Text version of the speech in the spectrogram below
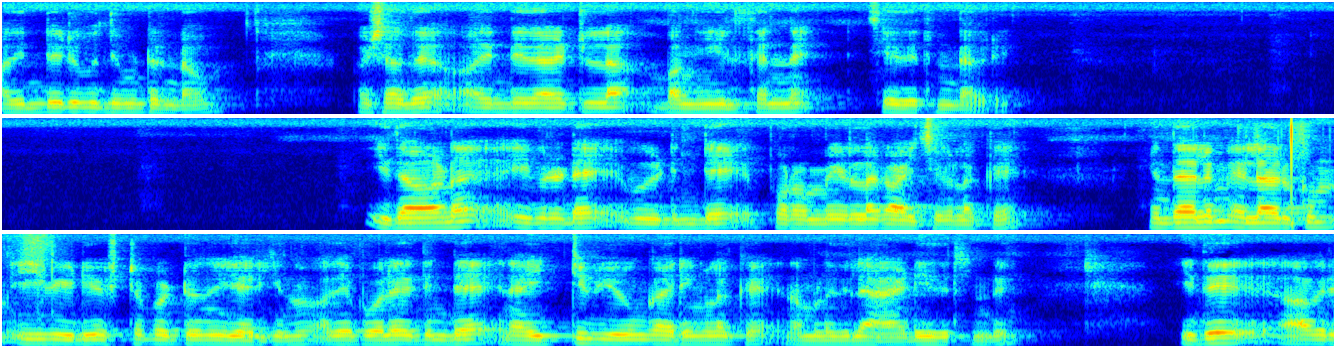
അതിന്റെ ഒരു ബുദ്ധിമുട്ടുണ്ടാവും. പക്ഷെ അത് അതിന്റേതായിട്ടുള്ള ഭംഗിയിൽ തന്നെ ചെയ്തിട്ടുണ്ട് അവർ ഇതാണ് ഇവരുടെ വീടിന്റെ പുറമേയുള്ള കാഴ്ചകളൊക്കെ. എന്തായാലും എല്ലാവർക്കും ഈ വീഡിയോ ഇഷ്ടപ്പെട്ടു എന്ന് വിചാരിക്കുന്നു. അതേപോലെ ഇതിന്റെ നൈറ്റ് വ്യൂവും കാര്യങ്ങളൊക്കെ നമ്മളിതിൽ ആഡ് ചെയ്തിട്ടുണ്ട്. ഇത് അവർ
